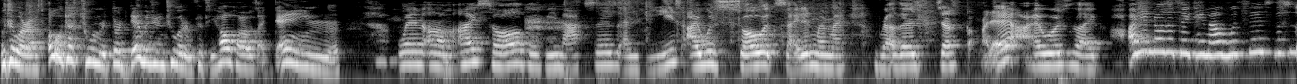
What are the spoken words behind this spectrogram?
But then when I was, oh, it does 230 damage and 250 health, I was like, dang. When um I saw the V Maxes and V's, I was so excited when my brothers just got it. I was like, I didn't know that they came out with this. This is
